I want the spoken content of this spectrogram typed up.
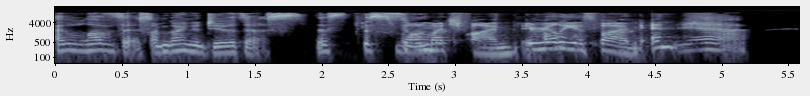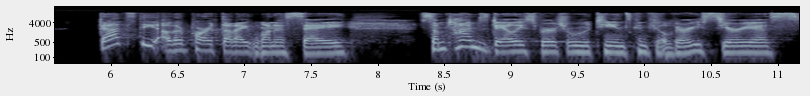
I love this. I'm going to do this. This this so wonderful. much fun. It really oh, is fun. And yeah, that's the other part that I want to say. Sometimes daily spiritual routines can feel very serious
